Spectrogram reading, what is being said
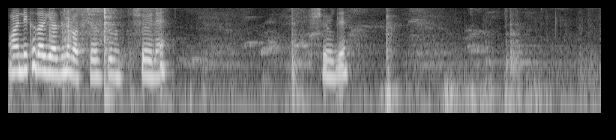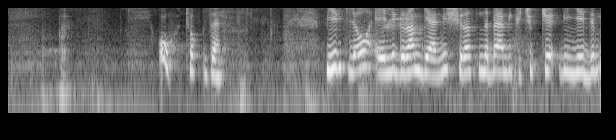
Ay ne kadar geldiğine bakacağız. Durun şöyle. Şöyle. Oh çok güzel. 1 kilo 50 gram gelmiş. Şurasında ben bir küçükçe bir yedim.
